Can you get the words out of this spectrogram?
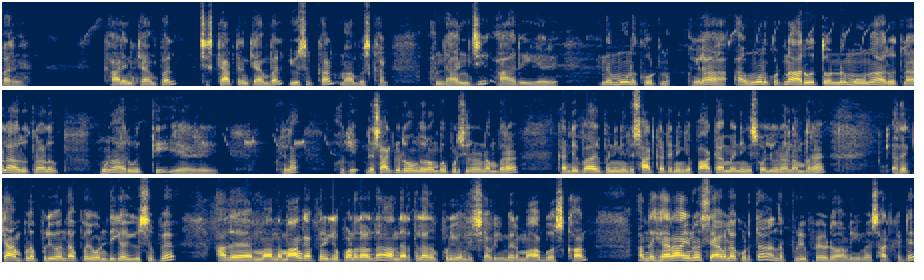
பாருங்கள் காலின் கேம்பல் சிஸ் கேப்டன் கேம்பல் யூசுப் கான் மாபூஸ் கான் அந்த அஞ்சு ஆறு ஏழு. இந்த மூணு கூட்டணும். ஓகேங்களா அது மூணு கூட்டினா அறுபத்தொன்று மூணு அறுபத்தி நாலு அறுபத்தி நாலு மூணு அறுபத்தி ஏழு. ஓகேங்களா ஓகே இந்த ஷார்ட்கட் உங்களுக்கு ரொம்ப பிடிச்சிரும் நான் நம்புகிறேன் கண்டிப்பாக இப்போ நீங்கள் இந்த ஷார்ட்கட்டை நீங்கள் பார்க்காம நீங்கள் சொல்லி நான் நம்புகிறேன் அதே கேம்பில் புலி வந்தால் போய் ஒண்டிகா யூசுப்பு. அதை அந்த மாங்காய் பெருக்கி போனதால தான் அந்த இடத்துல அந்த புளி வந்துச்சு அப்படிங்கிற மாதிரி மாபோஸ் கான். அந்த ஹெராயினும் சேவலாக கொடுத்தா அந்த புளி போயிடும் அப்படிங்கிற மாதிரி ஷார்ட்கட்டு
